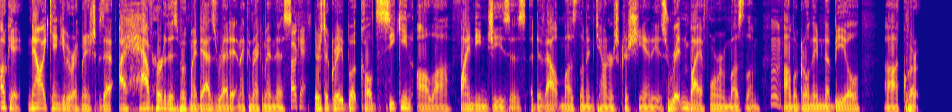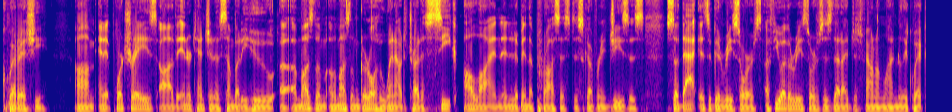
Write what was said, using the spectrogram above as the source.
okay. Now I can give it recommendation because I, I have heard of this book. My dad's read it, and I can recommend this. Okay. there's a great book called "Seeking Allah: Finding Jesus." A devout Muslim encounters Christianity. It's written by a former Muslim, Hmm. um, a girl named Nabeel uh, Qureshi. Um, and it portrays uh, the intertension of somebody who uh, a Muslim a Muslim girl who went out to try to seek Allah and ended up in the process discovering Jesus. So that is a good resource. A few other resources that I just found online really quick:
